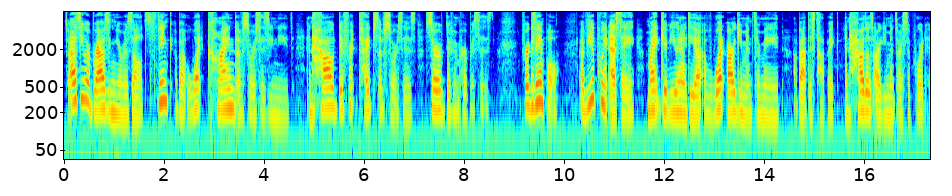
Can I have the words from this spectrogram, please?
So as you are browsing your results, think about what kind of sources you need and how different types of sources serve different purposes. For example, a viewpoint essay might give you an idea of what arguments are made about this topic and how those arguments are supported.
